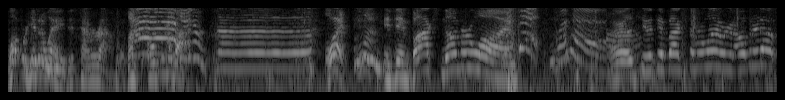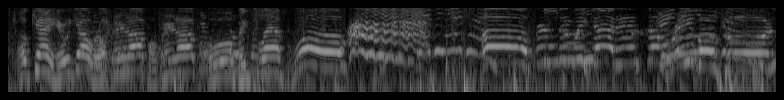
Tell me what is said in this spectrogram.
what we're giving away this time around. Let's open the ah, box. What is in box number one? All right, let's see what's in box number one. We're gonna open it up. Okay, here we go. We're opening it up. Opening it up. Oh, big flaps. Whoa! Oh, first thing we got is some Rainbocorns.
